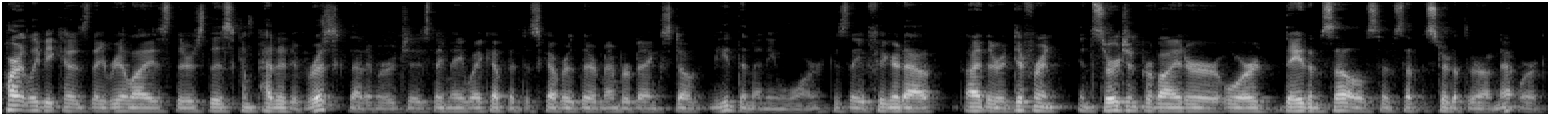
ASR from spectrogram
partly because they realize there's this competitive risk that emerges. They may wake up and discover their member banks don't need them anymore because they figured out either a different insurgent provider or they themselves have set, stood up their own network.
